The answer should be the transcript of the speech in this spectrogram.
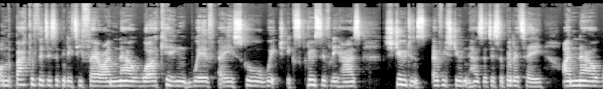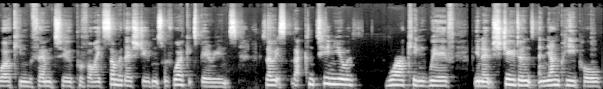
On the back of the Disability Fair, I'm now working with a school which exclusively has students, every student has a disability. I'm now working with them to provide some of their students with work experience. So it's that continuous working with, you know, students and young people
